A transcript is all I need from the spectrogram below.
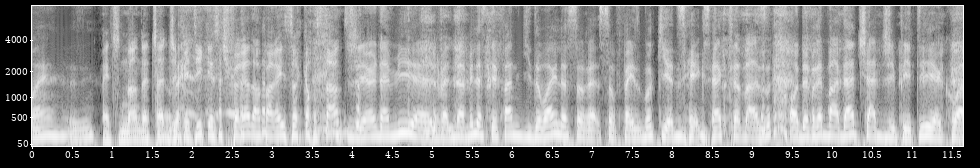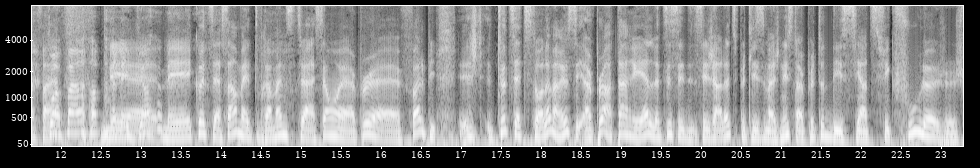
Ouais, vas-y. Ben, tu demandes à ChatGPT qu'est-ce qu'il ferait dans pareilles circonstances. J'ai un ami, euh, je vais le nommer, le Stéphane Guidouin, là, sur, euh, sur Facebook, qui a dit exactement ça. On devrait demander à ChatGPT euh, quoi faire. Quoi faire mais, euh, mais écoute, ça semble être vraiment une situation euh, un peu euh, folle. Puis je- toute cette histoire-là, Mario, c'est un peu en temps réel. là. Tu sais, ces gens-là, tu peux te les imaginer, c'est un peu tous des scientifiques fous. Là. Je, je,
